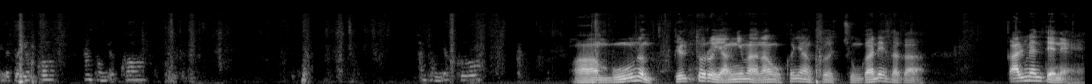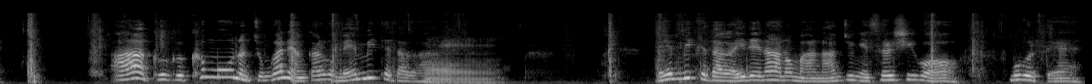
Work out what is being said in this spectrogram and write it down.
이것도 엮고 한통 엮고 한통 엮고 아, 무는 별도로 양념 안 하고 그냥 그 중간에다가 깔면 되네. 아 그 그 큰 무는 중간에 안 깔고 맨 밑에다가. 어, 맨 밑에다가 이래 놔놓으면 나중에 설시고 먹을 때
